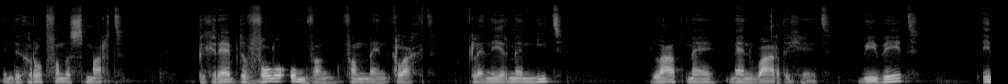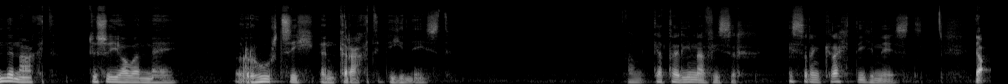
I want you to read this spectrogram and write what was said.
In de grot van de smart. Begrijp de volle omvang van mijn klacht. Kleineer mij niet. Laat mij mijn waardigheid. Wie weet, in de nacht tussen jou en mij roert zich een kracht die geneest. Van Catharina Visser. Is er een kracht die geneest? Ja,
